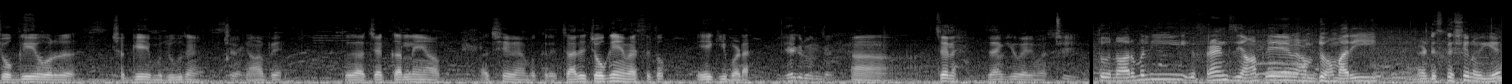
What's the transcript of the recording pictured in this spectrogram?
चोगे और छग्गे मौजूद हैं यहाँ पे। तो यार चेक कर लें आप अच्छे हुए हैं बकरे। सारे चोगे हैं वैसे तो एक ही बड़ा है। एक हाँ चलें थैंक यू वेरी मच तो नॉर्मली फ्रेंड्स यहाँ पे हम जो हमारी डिस्कशन हुई है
